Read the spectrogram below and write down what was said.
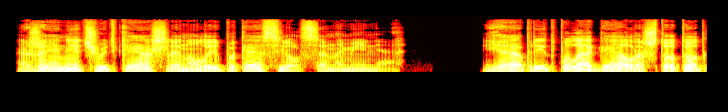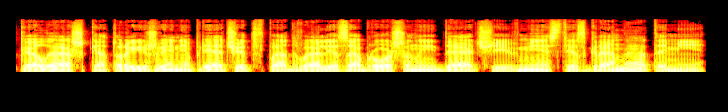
Женя чуть кашлянул и покосился на меня. Я предполагал, что тот калаш, который Женя прячет в подвале заброшенной дачи вместе с гранатами,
